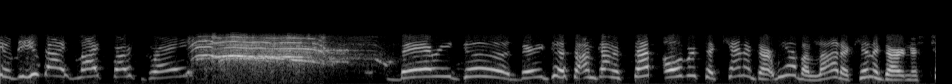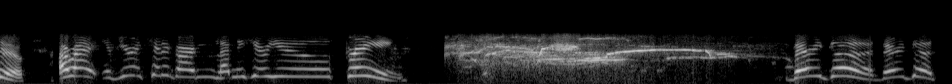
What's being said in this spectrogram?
you. Do you guys like first grade? Very good, very good. So I'm going to step over to kindergarten. We have a lot of kindergartners too. All right, if you're in kindergarten, let me hear you scream. Very good, very good.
